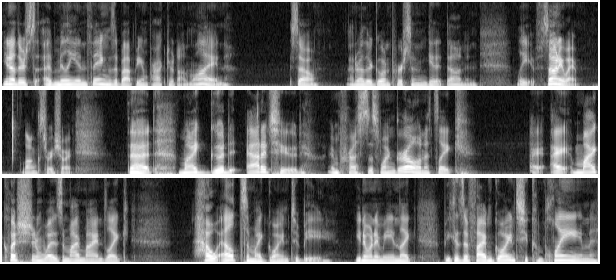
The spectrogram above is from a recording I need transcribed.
You know, there's a million things about being proctored online. So I'd rather go in person and get it done and leave. So, anyway, long story short, that my good attitude impressed this one girl. And it's like, I, I, my question was in my mind, like, how else am I going to be? You know what I mean? Like, because if I'm going to complain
